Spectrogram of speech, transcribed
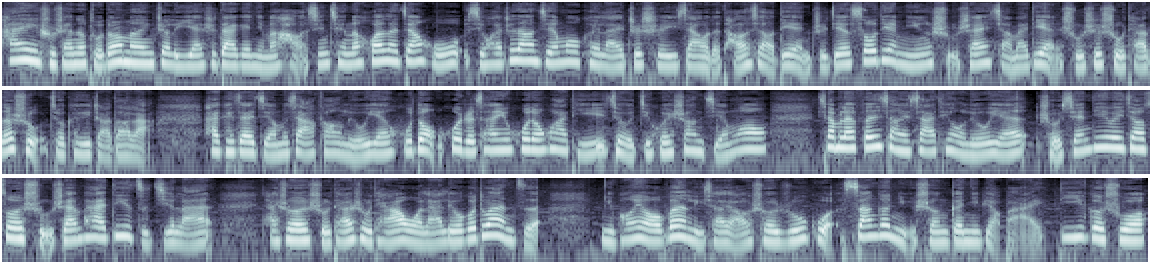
嗨，蜀山的土豆们，这里依然是带给你们好心情的欢乐江湖。喜欢这档节目，可以来支持一下我的淘小店，直接搜店名“蜀山小卖店”，数是薯条的数就可以找到啦。还可以在节目下方留言互动，或者参与互动话题，就有机会上节目哦。下面来分享一下听友留言。首先第一位叫做蜀山派弟子吉兰，他说：“薯条薯条，我来留个段子。”女朋友问李逍遥说：“如果三个女生跟你表白，第一个说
